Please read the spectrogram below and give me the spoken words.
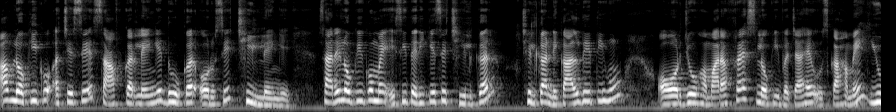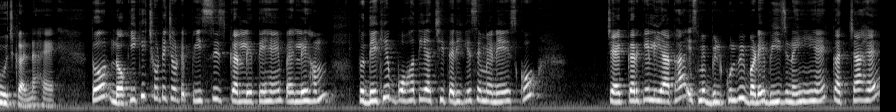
अब लौकी को अच्छे से साफ़ कर लेंगे, धोकर और उसे छील लेंगे। सारे लौकी को मैं इसी तरीके से छील कर छिलका निकाल देती हूँ और जो हमारा फ्रेश लौकी बचा है उसका हमें यूज़ करना है। तो लौकी के छोटे छोटे पीसेस कर लेते हैं। पहले हम तो देखिए, बहुत ही अच्छी तरीके से मैंने इसको चेक करके लिया था। इसमें बिल्कुल भी बड़े बीज नहीं हैं, कच्चा है।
